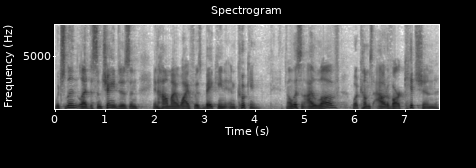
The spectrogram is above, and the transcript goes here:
which then led to some changes in, in how my wife was baking and cooking. Now, listen, I love what comes out of our kitchen.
